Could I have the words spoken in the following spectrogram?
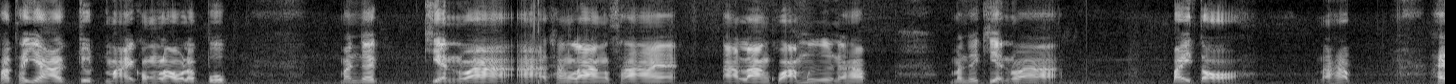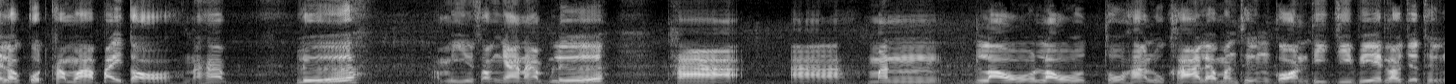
พัทยาจุดหมายของเราแล้วปุ๊บ มันจะเขียนว่าอ่าทางล่างซ้ายอ่าล่างขวามือนะครับ มันจะเขียนว่าไปต่อนะครับ ให้เรากดคำว่าไปต่อนะครับ หรืออ่ามีอยู่สองอย่างนะครับ หรือ ถ้าอ่ามันเราเราโทรหาลูกค้าแล้วมันถึงก่อนที่ GPS เราจะถึง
